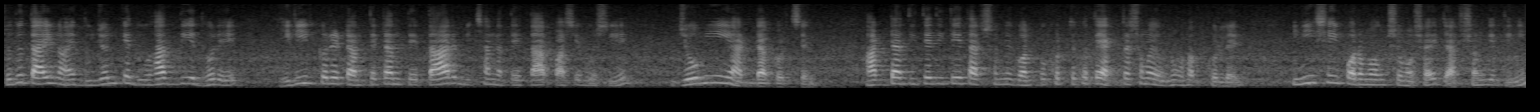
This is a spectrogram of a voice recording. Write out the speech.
শুধু তাই নয়, দুজনকে দুহাত দিয়ে ধরে হিরির করে টানতে টানতে তার বিছানাতে তার পাশে বসিয়ে জমিয়ে আড্ডা করছেন। আড্ডা দিতে দিতে তার সঙ্গে গল্প করতে করতে একটা সময় অনুভব করলেন, ইনি সেই পরমংশ মশাই, যার সঙ্গে তিনি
